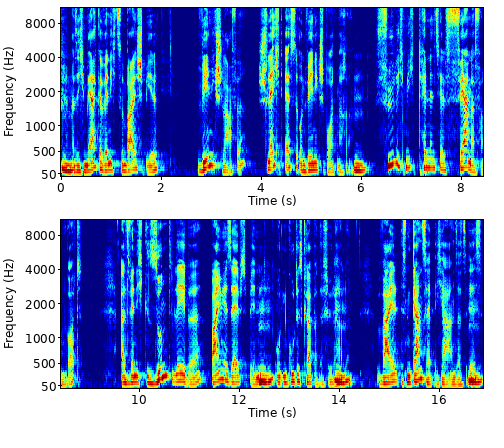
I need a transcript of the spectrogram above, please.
Mhm. Also ich merke, wenn ich zum Beispiel wenig schlafe, schlecht esse und wenig Sport mache, mhm. fühle ich mich tendenziell ferner von Gott, als wenn ich gesund lebe, bei mir selbst bin mhm. und ein gutes Körpergefühl habe. Weil es ein ganzheitlicher Ansatz mhm. ist.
